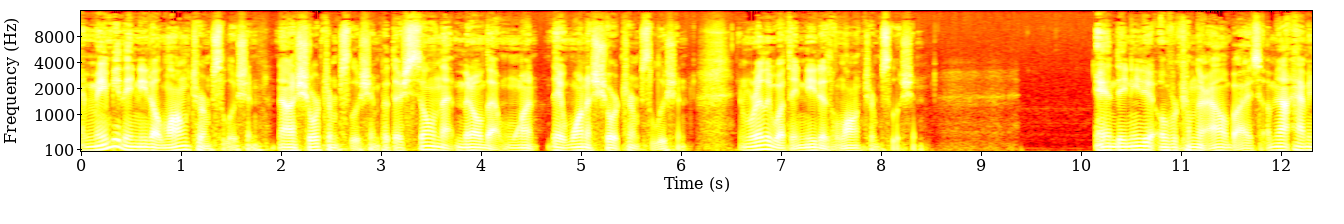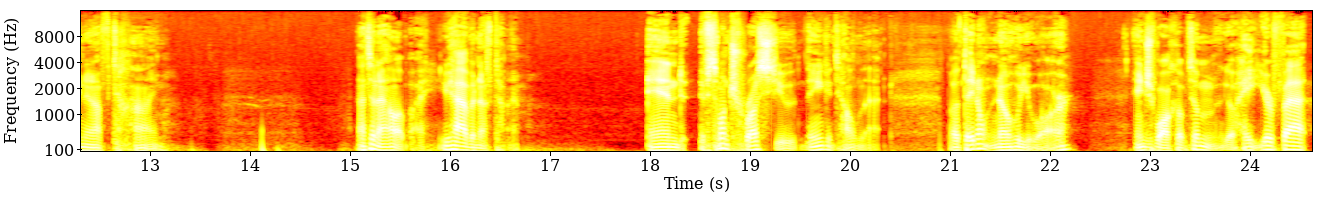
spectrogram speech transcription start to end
And maybe they need a long term solution, not a short term solution, but they're still in that middle that want. They want a short term solution. And really, what they need is a long term solution. And they need to overcome their alibis of not having enough time. That's an alibi. You have enough time. And if someone trusts you, then you can tell them that. But if they don't know who you are, and you just walk up to them and go, hey, you're fat,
